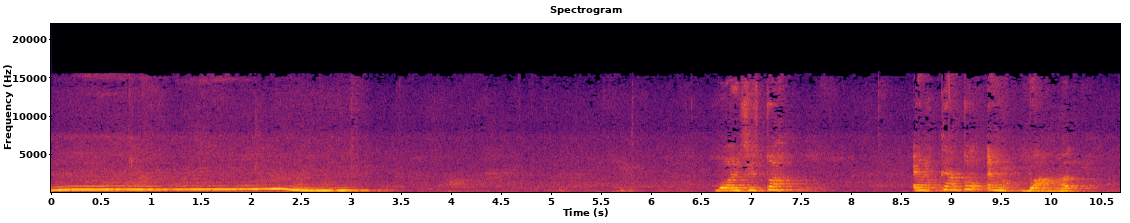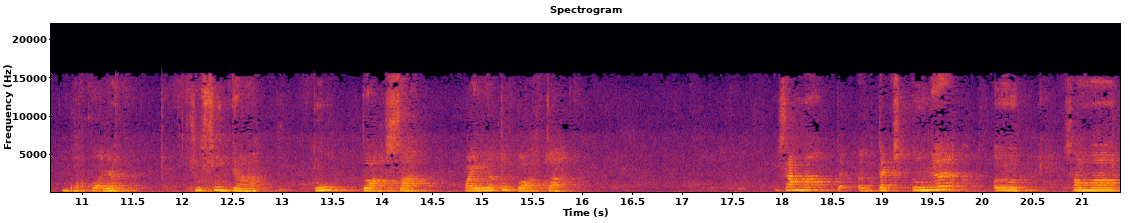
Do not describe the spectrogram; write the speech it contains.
Hmm. Boleh cerita enaknya tuh enak banget. Pokoknya susunya tuh terasa pahitnya tuh terasa sama te- teksturnya eh, sama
